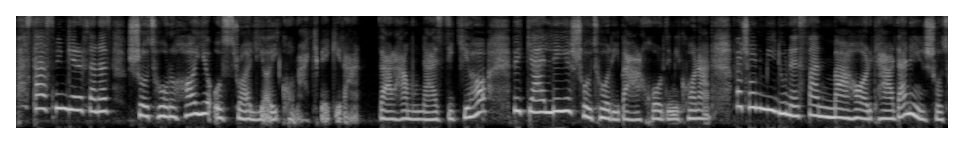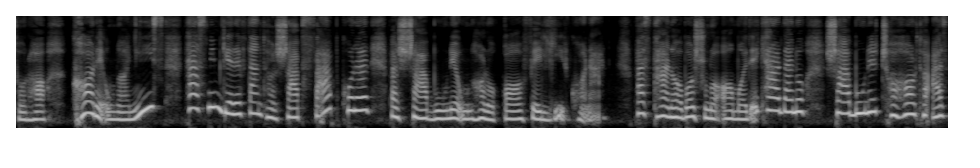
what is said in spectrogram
پس تصمیم گرفتن از شترهای استرالیایی کمک بگیرن. در همون نزدیکی ها به گله شطوری برخورد می‌کنن و چون می‌دونستن مهار کردن این شطورها کار اونا نیست تصمیم گرفتن تا شب صبر کنن و شبونه اونها رو قافل گیر کنن. پس تناباشون رو آماده کردن و شبونه چهار تا از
